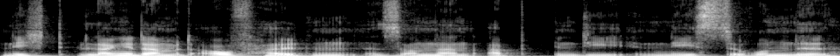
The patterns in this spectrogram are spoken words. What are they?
Nicht lange damit aufhalten, sondern ab in die nächste Runde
